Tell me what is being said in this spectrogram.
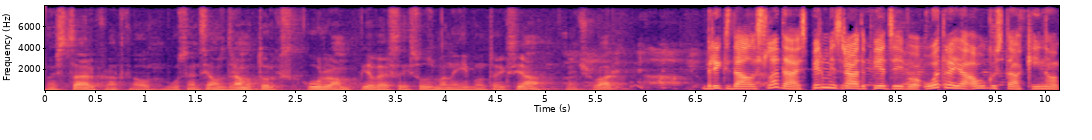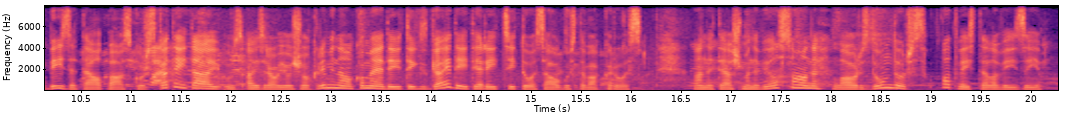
nu, es ceru, ka atkal būs viens jauns dramaturgs, kuram pievērsīs uzmanību un teiks, jā, viņš var. Briksdāles ledājs pirmizrādi piedzīvo 2. augustā kino bīze telpās, kur skatītāji uz aizraujošo kriminālu komēdiju tiks gaidīti arī citos augusta vakaros. Anete Ašmane Vilsone, Lauris Dundurs, Latvijas televīzija.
